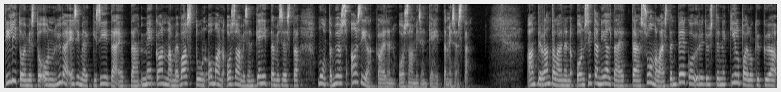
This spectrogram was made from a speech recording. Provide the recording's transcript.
Tilitoimisto on hyvä esimerkki siitä, että me kannamme vastuun oman osaamisen kehittämisestä, mutta myös asiakkaiden osaamisen kehittämisestä. Antti Rantalainen on sitä mieltä, että suomalaisten pk-yritysten kilpailukykyä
